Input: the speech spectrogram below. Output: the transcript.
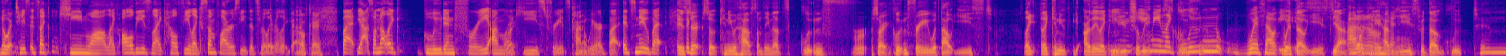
No, it tastes. It's like quinoa, like all these like healthy like sunflower seeds. It's really really good. Okay. But yeah, so I'm not like gluten free. I'm like Right. yeast free. It's kind of weird, but it's new. But Is the- there so can you have something that's gluten fr- sorry, gluten free without yeast? Like like can you are they like You, mutually you mean like gluten without yeast? without yeast, yeah. I don't or can know, you have can you? yeast without gluten?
